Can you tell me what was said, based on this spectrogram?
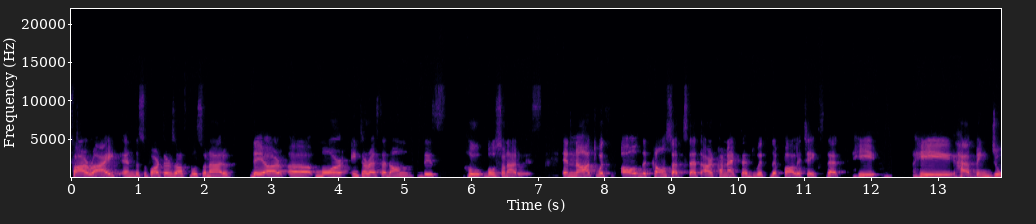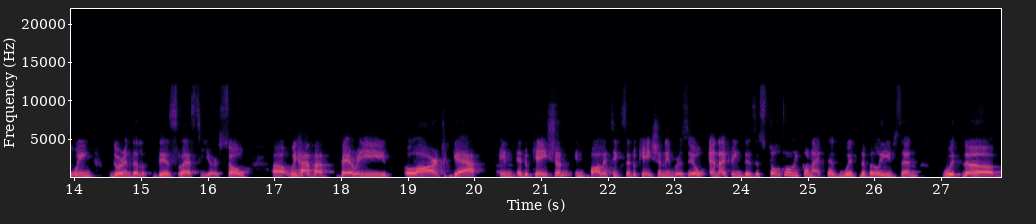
far right and the supporters of Bolsonaro, they are uh, more interested on this who Bolsonaro is and not with all the concepts that are connected with the politics that he he have been doing during the, this last year. So uh, we have a very large gap in education, in politics education in Brazil. And I think this is totally connected with the beliefs and with the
